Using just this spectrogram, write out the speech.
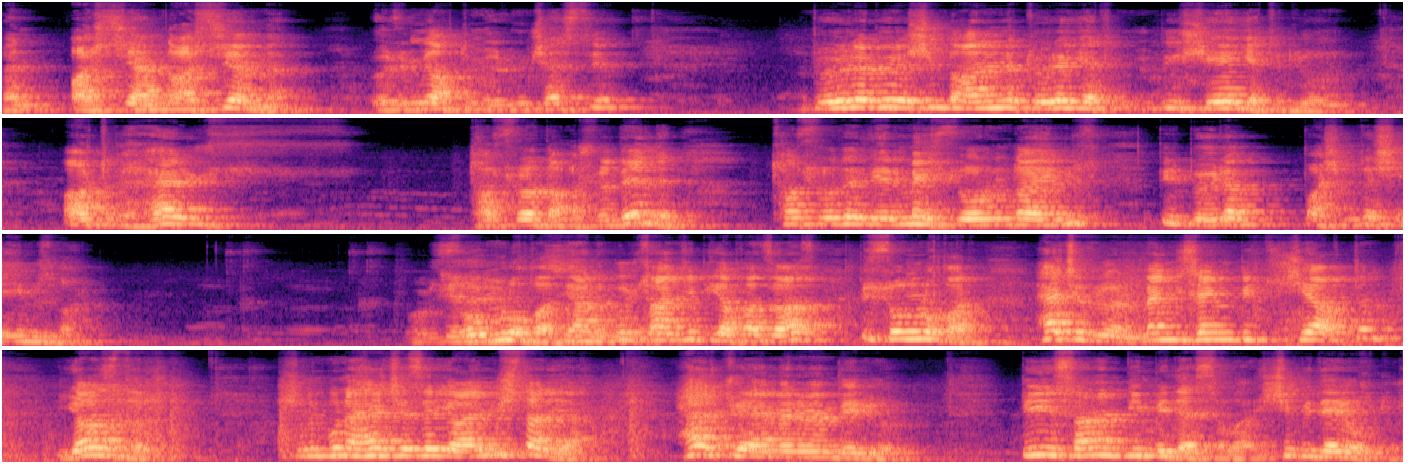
Ben aşçı hem de aşçıyım ben. Ölüm yaptım, ölüm kestim. Böyle böyle şimdi annene töre getir, bir şeye getiriyorum. Artık her tasurada, aşure değil de tasurada vermek zorundayız. Bir böyle başımızda şeyimiz var. Sorumluluk var. Yani bu sanki bir yapacağız, bir sorumluluk var. Herkes diyorum. Ben geçen bir şey yaptım, yazdır. Şimdi bunu herkese yaymışlar ya. Her köy hemen hemen veriyor. Bir insanın bir midesi var, iki mide yoktur.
